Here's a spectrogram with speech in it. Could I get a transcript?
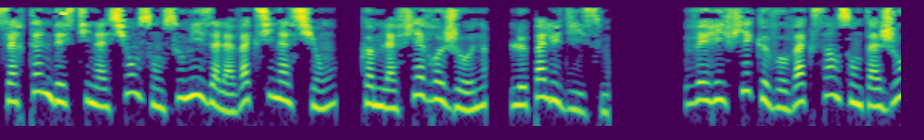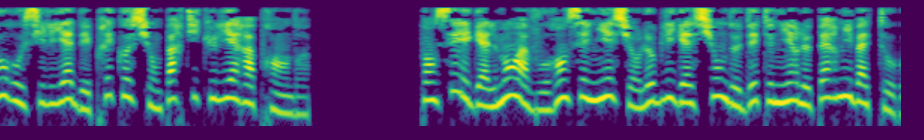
Certaines destinations sont soumises à la vaccination, comme la fièvre jaune, le paludisme. Vérifiez que vos vaccins sont à jour ou s'il y a des précautions particulières à prendre. Pensez également à vous renseigner sur l'obligation de détenir le permis bateau.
